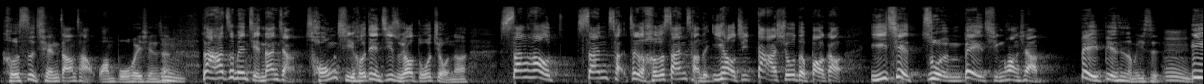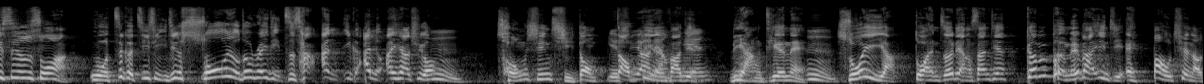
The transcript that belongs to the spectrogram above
核四前长厂王博辉先生。那他这边简单讲，重启核电机组要多久呢？三号三厂这个核三厂的一号机大修的报告，一切准备情况下被变是什么意思？嗯，意思就是说啊，我这个机器已经所有都 ready，只差按一个按钮按下去哦，嗯，重新启动到病人发电两天呢，嗯，所以啊，短则两三天根本没办法应急。哎，抱歉哦，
